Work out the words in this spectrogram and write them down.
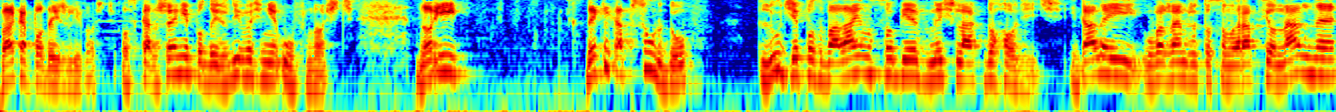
taka podejrzliwość. Oskarżenie, podejrzliwość, nieufność. No i do jakich absurdów ludzie pozwalają sobie w myślach dochodzić. I dalej uważałem, że to są racjonalne,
